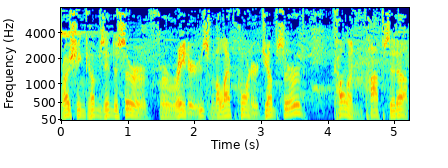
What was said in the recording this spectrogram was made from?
Rushing comes in to serve for Raiders from the left corner. Jump serve. Cullen pops it up.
